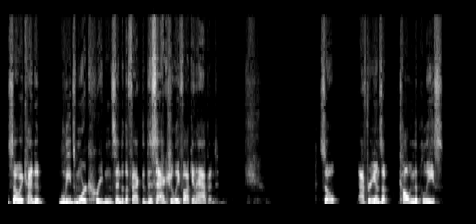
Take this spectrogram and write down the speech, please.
So it kind of leads more credence into the fact that this actually fucking happened. So after he ends up calling the police,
